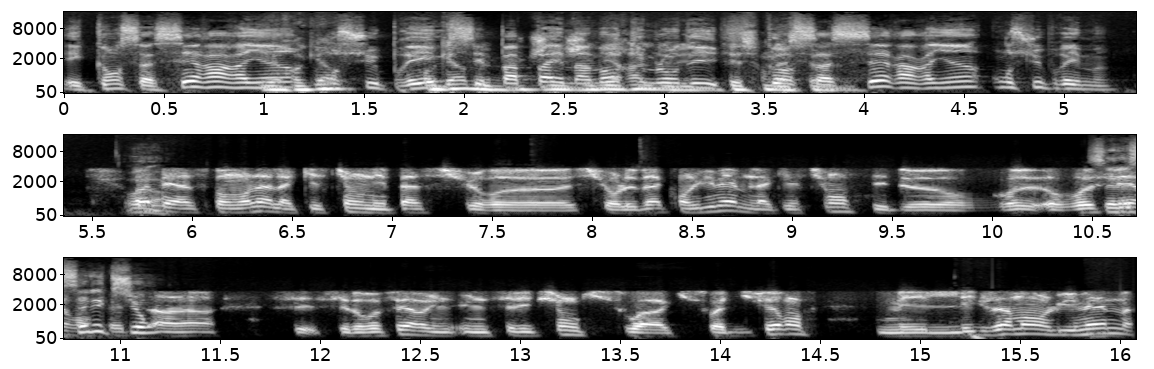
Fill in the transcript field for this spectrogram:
Et quand ça sert à rien, regarde- on supprime. regarde C'est papa et maman qui me l'ont dit. Quand ça sert à rien, on supprime. Ouais, Voilà. mais à ce moment-là, la question n'est pas sur euh, sur le bac en lui-même. La question, c'est de re- C'est la refaire. en fait, sélection. c'est de refaire une, une sélection qui soit qui soit différente. Mais l'examen en lui-même,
